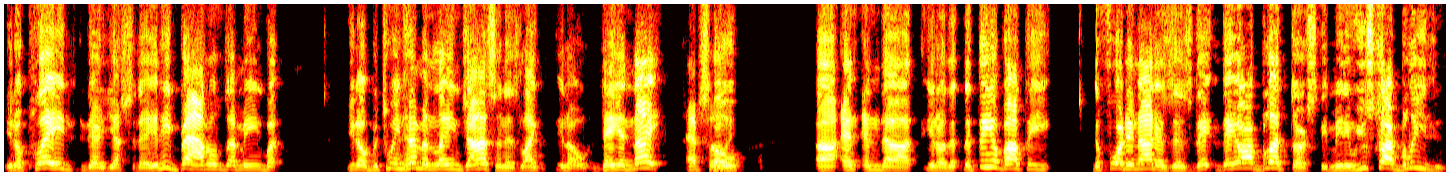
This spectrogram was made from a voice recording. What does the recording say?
you know, played there yesterday, and he battled. I mean, but you know, between him and Lane Johnson is like you know, day and night. Absolutely. So, uh, and and uh, you know, the, the thing about the the 49ers is they they are bloodthirsty, meaning when you start bleeding,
